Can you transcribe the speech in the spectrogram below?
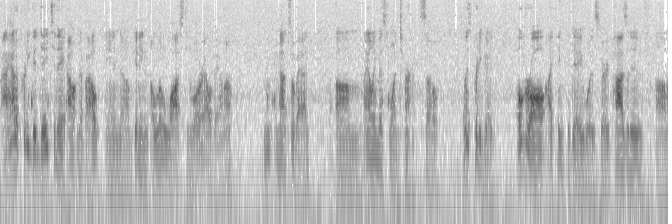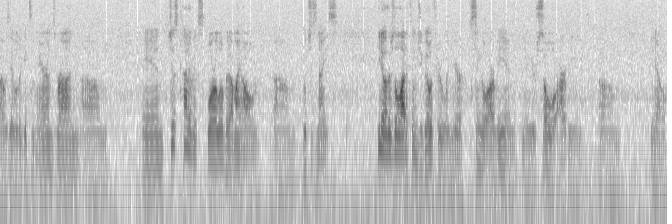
I had a pretty good day today out and about and um, getting a little lost in lower Alabama. Mm, not so bad. Um, I only missed one turn, so it was pretty good overall, I think the day was very positive. Um, I was able to get some errands run um, and just kind of explore a little bit on my own, um, which is nice. You know, there's a lot of things you go through when you're single RV and you know you're solo RV. Um, you know,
